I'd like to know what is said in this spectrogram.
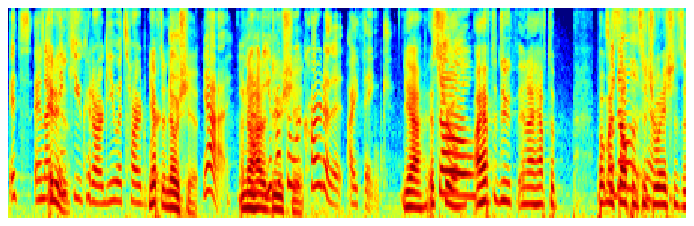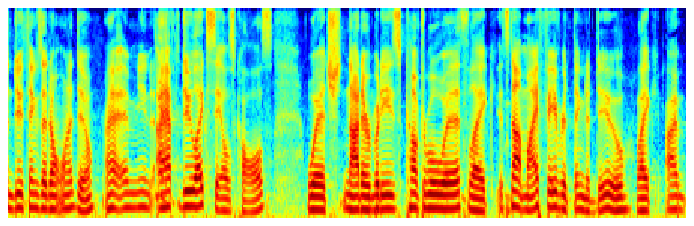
It's and I It think is. you could argue it's hard work. You have to know shit. Yeah, you know have, how to you do have to shit. work hard at it. I think. Yeah, it's true. I have to do, and I have to put So myself in don't- yeah. situations and do things I don't want to do. I, I mean, I have to do like sales calls, which not everybody's comfortable with. Like, it's not my favorite thing to do. Like, I'm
